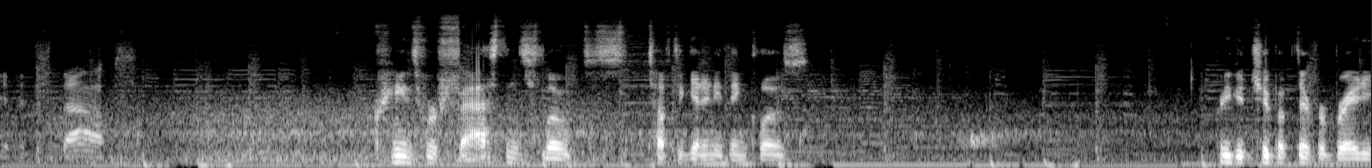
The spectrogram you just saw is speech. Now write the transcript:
If it stops. Greens were fast and sloped. It's tough to get anything close. Pretty good chip up there for Brady.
